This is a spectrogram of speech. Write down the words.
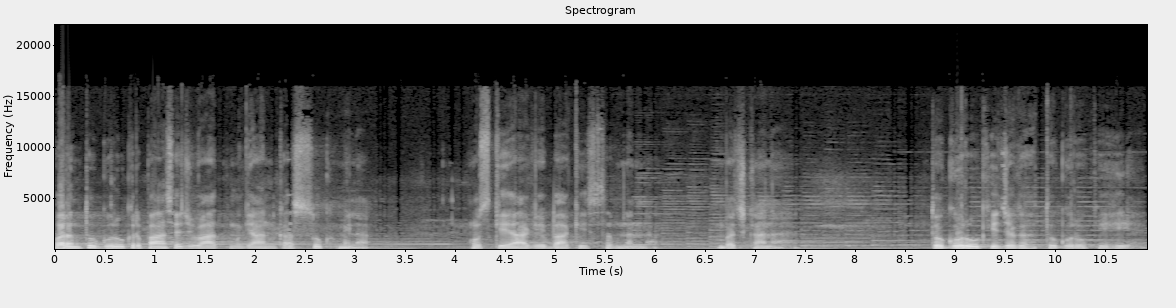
परंतु गुरु कृपा से जो आत्मज्ञान का सुख मिला, उसके आगे बाकी सब नन्हा, बचकाना है। तो गुरु की जगह तो गुरु की ही है।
